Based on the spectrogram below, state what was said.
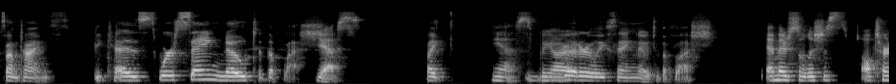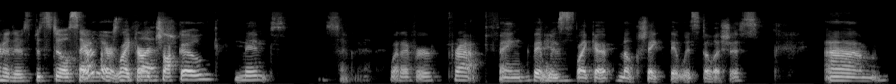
sometimes because we're saying no to the flesh. Yes. Like yes, we are literally saying no to the flesh. And there's delicious alternatives, but still saying no like our choco mint, so good, whatever frap thing that yeah. was like a milkshake that was delicious. Um,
